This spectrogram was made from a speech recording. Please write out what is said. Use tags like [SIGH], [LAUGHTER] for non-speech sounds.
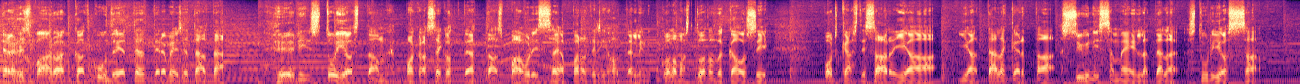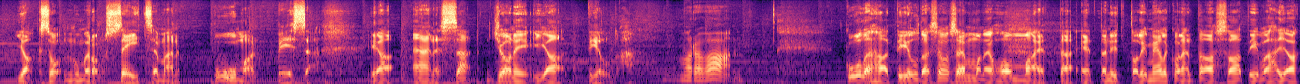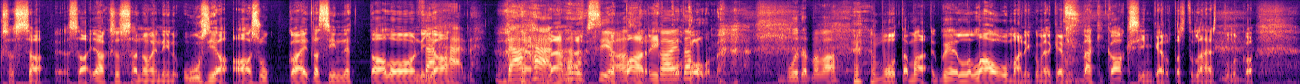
Tervehdys vaan rakkaat kuuntelijat, terveisiä täältä Höydin studiosta. Pakas sekoittajat taas vauhdissa ja Paratisi Hotellin kolmas tuotantokausi podcastisarjaa. Ja tällä kertaa syynissä meillä tällä studiossa jakso numero seitsemän, Puuman pesä. Ja äänessä Johnny ja Tilda. Moro vaan. Kuulehan Tilda, se on semmonen homma, että, että nyt oli melkoinen taas, saatiin vähän jaksossa, sa, jaksossa noin niin uusia asukkaita sinne taloon. Vähän, ja, vähän, vähän uusia no, pari, asukkaita. kolme. Muutama vaan. [LAUGHS] Muutama, lauma, niin kuin melkein väki kaksinkertaista lähestulkoon.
